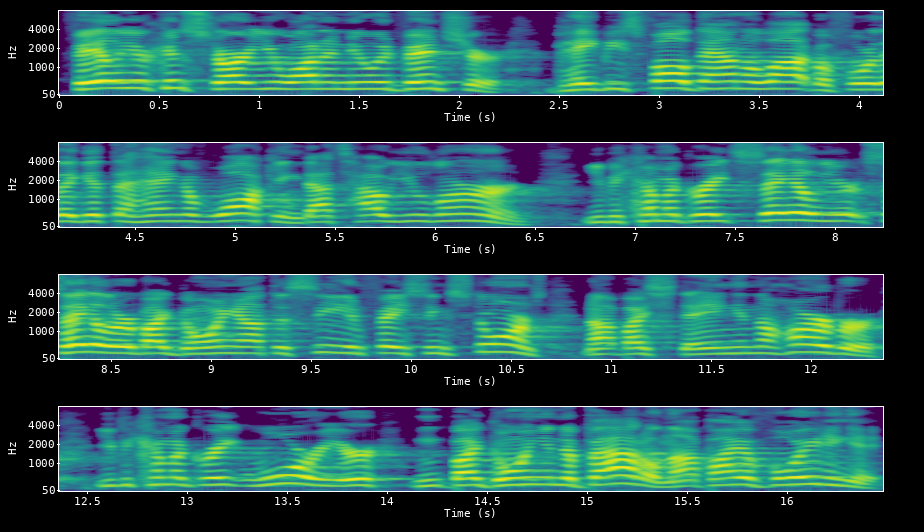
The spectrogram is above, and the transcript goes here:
Failure can start you on a new adventure. Babies fall down a lot before they get the hang of walking. That's how you learn. You become a great sailor, sailor by going out to sea and facing storms, not by staying in the harbor. You become a great warrior by going into battle, not by avoiding it.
